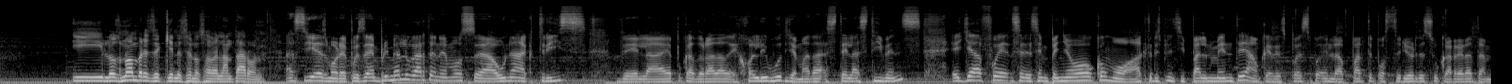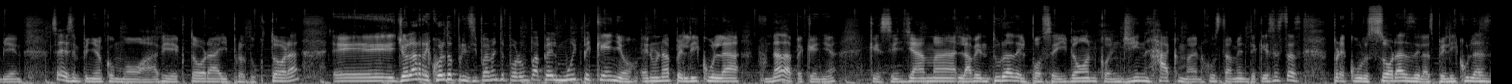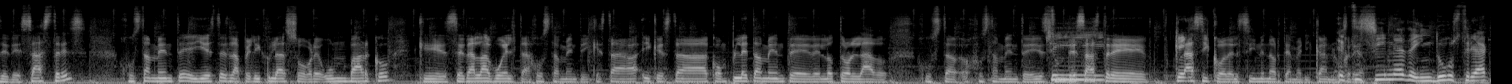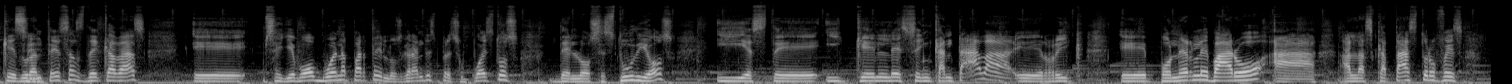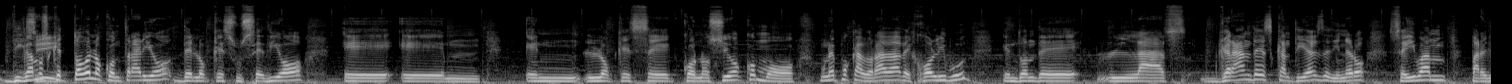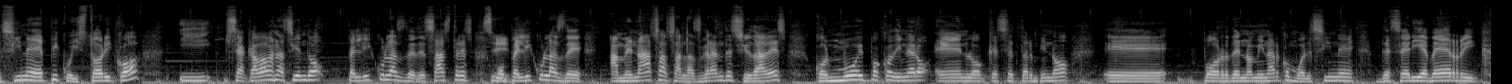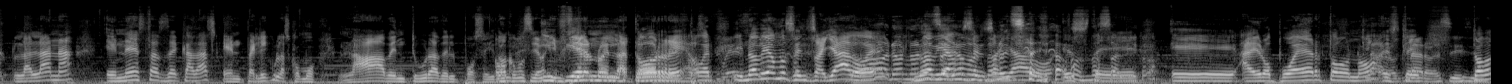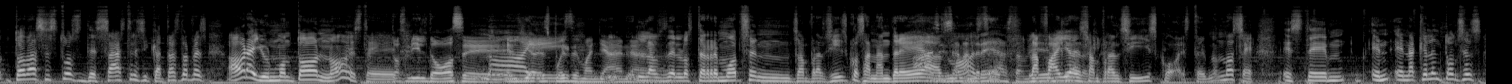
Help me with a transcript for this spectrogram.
y los nombres de quienes se nos adelantaron. Así es, More. Pues en primer lugar tenemos a una actriz de la época dorada de Hollywood llamada Stella Stevens. Ella fue, se desempeñó como actriz principalmente, aunque después en la parte posterior de su carrera también se desempeñó como directora y productora. Eh, yo la recuerdo principalmente por un papel muy pequeño en una película nada pequeña que se llama La aventura del Poseidón con Gene Hackman, justamente, que es estas precursoras de las películas de desastres, justamente, y esta es la película sobre un barco que se da la vuelta, justamente, y que está, y que está completamente del otro lado, justa- justamente. Es Sí. un desastre clásico del cine norteamericano, este creo. cine de industria que Sí. durante esas décadas eh, se llevó buena parte de los grandes presupuestos de los estudios y este y que les encantaba eh, Rick eh, ponerle varo a, a las catástrofes digamos Sí. que todo lo contrario de lo que sucedió eh, em, en lo que se conoció como una época dorada de Hollywood, en donde las grandes cantidades de dinero se iban para el cine épico histórico y se acababan haciendo películas de desastres Sí. o películas de amenazas a las grandes ciudades con muy poco dinero en lo que se terminó eh, por denominar como el cine de serie B, Rick. La lana en estas décadas en películas como La aventura del Poseidón, O ¿cómo se llama? Infierno en la Torre. Bueno, supuesto. y no habíamos ensayado, No, ¿eh? no, no habíamos no lo ensayado. este, eh, aeropuerto, ¿no? Claro, este, claro, sí, sí. to- todos estos desastres y catástrofes. Ahora hay un montón, ¿no? Este, 2012, no, el día después de mañana. Los de los terremotos en San Francisco, San Andreas, Ah, sí, San ¿no? Andreas Este, también, la falla de San. Francisco, este, no, no sé. Este, en, en aquel entonces,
